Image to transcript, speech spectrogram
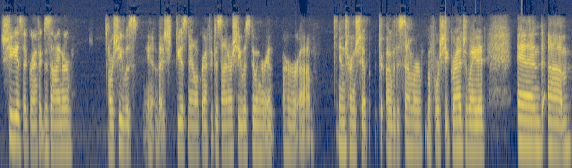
she is a graphic designer or she was you know, she is now a graphic designer. She was doing her in, her uh, internship over the summer before she graduated, and um,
